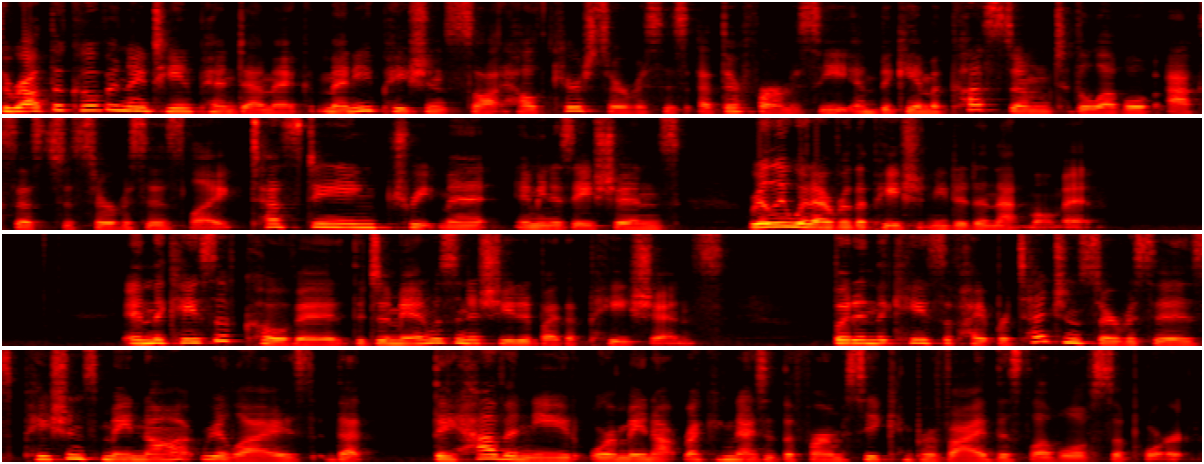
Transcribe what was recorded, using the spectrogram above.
Throughout the COVID 19 pandemic, many patients sought healthcare services at their pharmacy and became accustomed to the level of access to services like testing, treatment, immunizations, really whatever the patient needed in that moment. In the case of COVID, the demand was initiated by the patients, but in the case of hypertension services, patients may not realize that they have a need or may not recognize that the pharmacy can provide this level of support.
